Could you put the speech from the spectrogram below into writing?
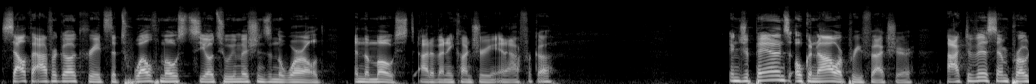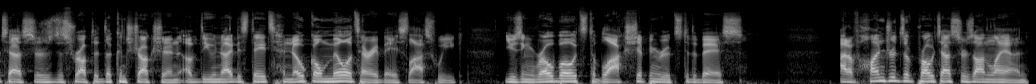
South Africa creates the 12th most CO2 emissions in the world and the most out of any country in Africa. In Japan's Okinawa prefecture, activists and protesters disrupted the construction of the United States Henoko military base last week, using rowboats to block shipping routes to the base. Out of hundreds of protesters on land,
